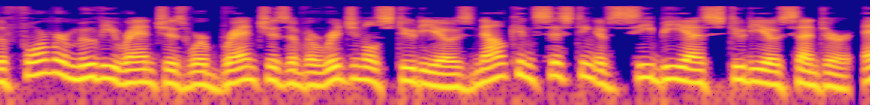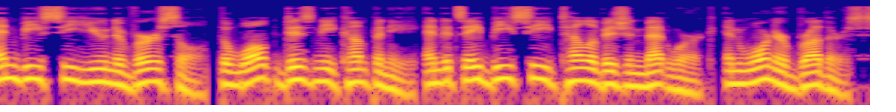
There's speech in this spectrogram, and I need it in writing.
The former movie ranches were branches of original studios now consisting of CBS Studio Center, NBC Universal, the Walt Disney Company and its ABC television network, and Warner Brothers.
